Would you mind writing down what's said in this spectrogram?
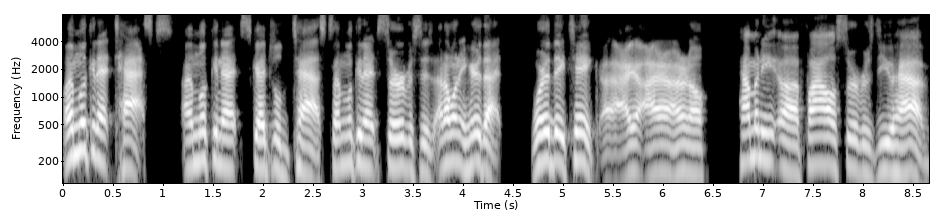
I'm looking at tasks. I'm looking at scheduled tasks. I'm looking at services. I don't want to hear that. Where did they take? I, I, I don't know how many uh, file servers do you have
